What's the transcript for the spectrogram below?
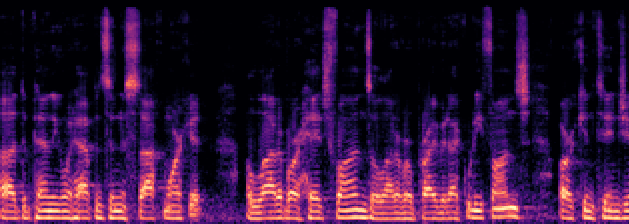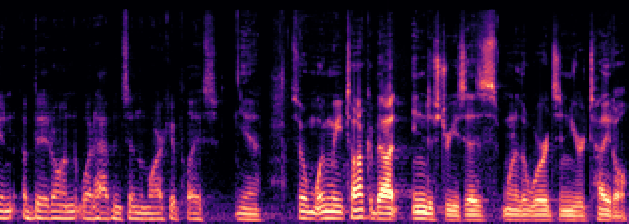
uh, depending on what happens in the stock market. A lot of our hedge funds, a lot of our private equity funds are contingent a bit on what happens in the marketplace. Yeah. So when we talk about industries as one of the words in your title,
